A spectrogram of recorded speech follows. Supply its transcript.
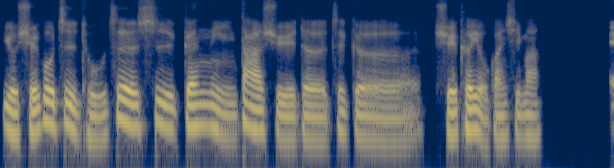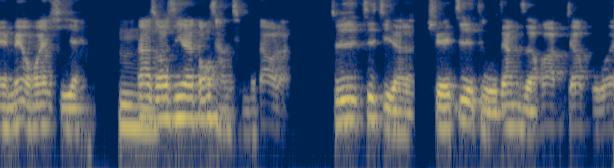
有学过制图，这是跟你大学的这个学科有关系吗？哎，没有关系。嗯，那时候是因为工厂请不到了，就是自己的学制图这样子的话，比较不会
